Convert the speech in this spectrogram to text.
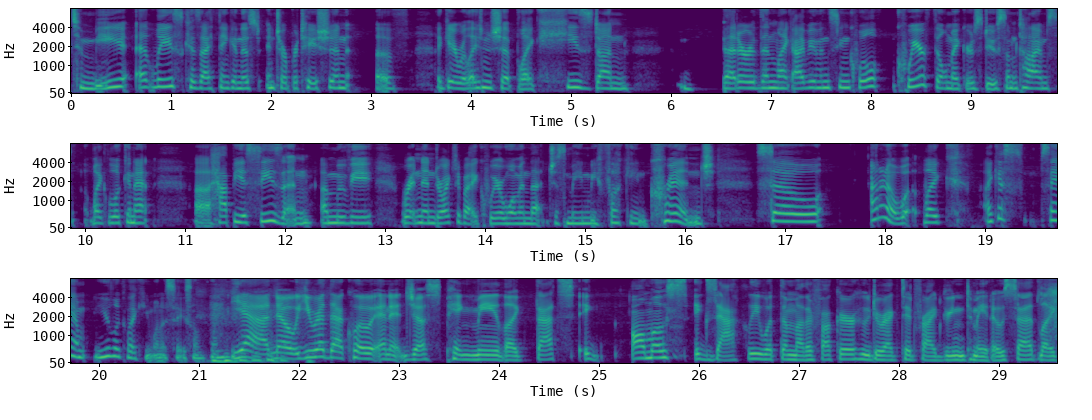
to me at least because I think in this interpretation of a gay relationship like he's done better than like I've even seen queer, queer filmmakers do sometimes like looking at uh, Happiest Season, a movie written and directed by a queer woman that just made me fucking cringe. So I don't know what like I guess Sam, you look like you want to say something. yeah, no, you read that quote and it just pinged me like that's e- almost exactly what the motherfucker who directed Fried Green Tomatoes said. Like,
